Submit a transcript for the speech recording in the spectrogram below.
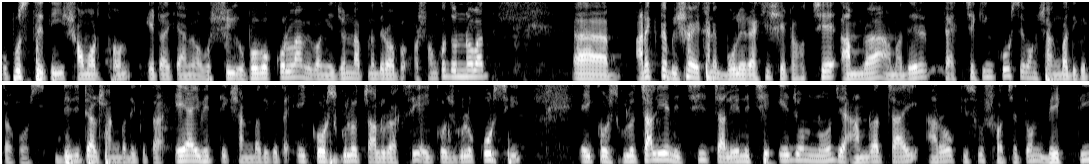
উপস্থিতি, সমর্থন, এটাকে আমি অবশ্যই উপভোগ করলাম এবং এই জন্য আপনাদের অসংখ্য ধন্যবাদ। আরেকটা বিষয় এখানে বলে রাখি, সেটা হচ্ছে আমরা আমাদের ফ্যাক্ট চেকিং কোর্স এবং সাংবাদিকতা কোর্স ডিজিটাল সাংবাদিকতা এআই ভিত্তিক সাংবাদিকতা, এই কোর্সগুলো চালু রাখছি, এই কোর্সগুলো করছি, এই কোর্সগুলো চালিয়ে নিচ্ছি চালিয়ে নিচ্ছি এজন্য যে আমরা চাই আরও কিছু সচেতন ব্যক্তি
